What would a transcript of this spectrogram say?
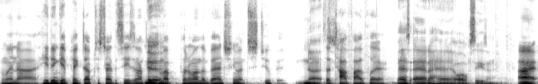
when uh, he didn't get picked up to start the season, I picked Yeah. him up, put him on the bench. He went stupid. Nuts. It's a top five player. best ad I had all season. All right,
